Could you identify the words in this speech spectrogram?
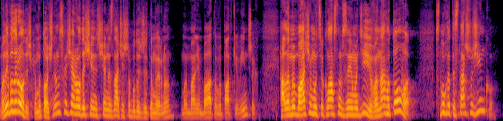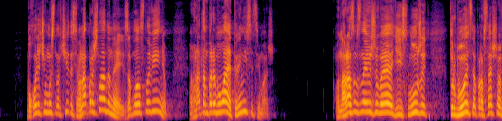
Вони були родичками, точно. Ну, хоча родичі ще не значить, що будуть жити мирно. Ми маємо багато випадків інших. Але ми бачимо цю класну взаємодію. Вона готова слухати старшу жінку, бо хоче чомусь навчитися. Вона прийшла до неї за благословенням. Вона там перебуває три місяці майже. Вона разом з нею живе, їй служить, турбується про все, що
